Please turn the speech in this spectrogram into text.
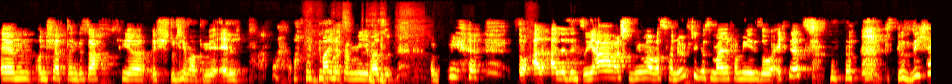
Ähm, und ich habe dann gesagt, hier, ich studiere mal BWL. meine Familie war so, okay. So, alle, alle sind so, ja, studiere mal was Vernünftiges. Meine Familie so, echt jetzt? Bist du sicher?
